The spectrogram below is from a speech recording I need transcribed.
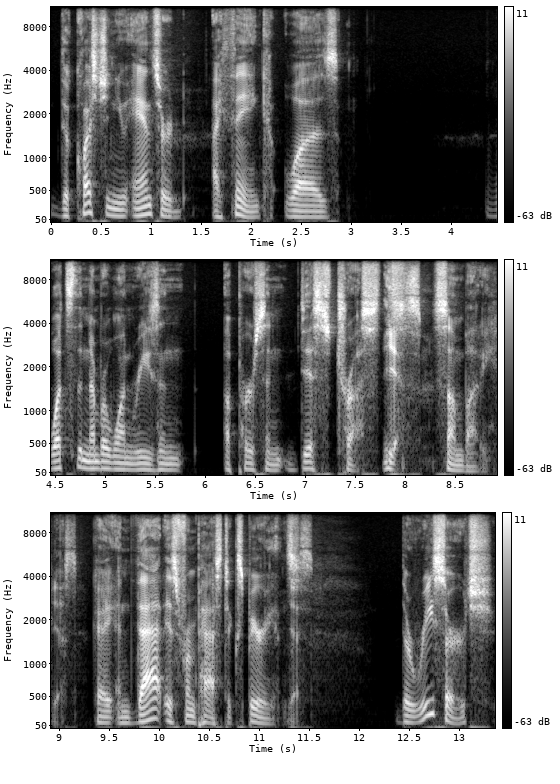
the question you answered, I think, was what's the number one reason a person distrusts Yes. somebody? Yes. Okay, and that is from past experience. Yes. the research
